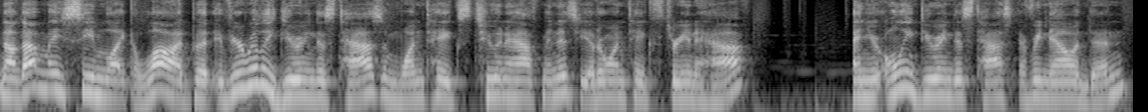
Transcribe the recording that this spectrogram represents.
Now that may seem like a lot, but if you're really doing this task and one takes two and a half minutes, the other one takes three and a half, and you're only doing this task every now and then,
